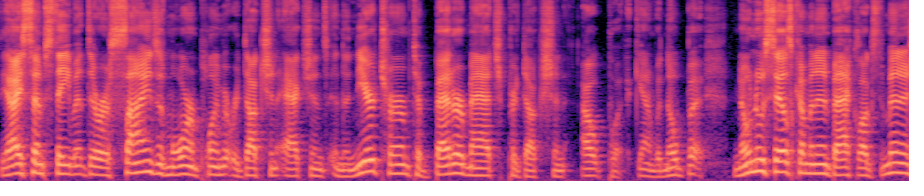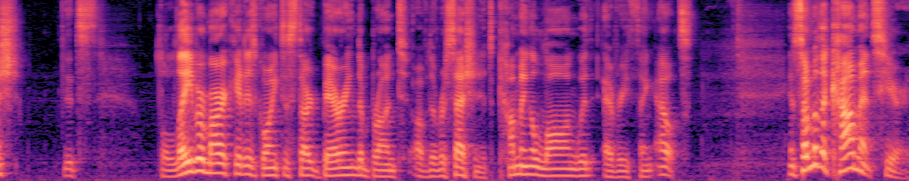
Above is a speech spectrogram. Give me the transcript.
The ISM statement there are signs of more employment reduction actions in the near term to better match production output. Again, with no no new sales coming in, backlogs diminished. It's the labor market is going to start bearing the brunt of the recession. It's coming along with everything else. And some of the comments here,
